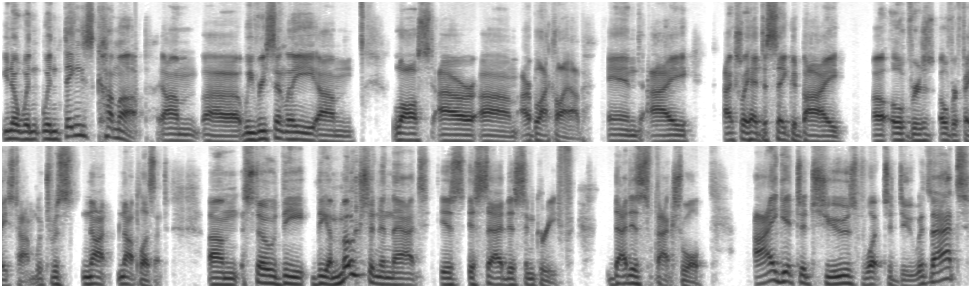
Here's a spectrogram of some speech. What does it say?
you know when when things come up. Um, uh, we recently um, lost our um, our black lab, and I actually had to say goodbye uh, over over FaceTime, which was not not pleasant. Um, so the the emotion in that is is sadness and grief. That is factual. I get to choose what to do with that.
